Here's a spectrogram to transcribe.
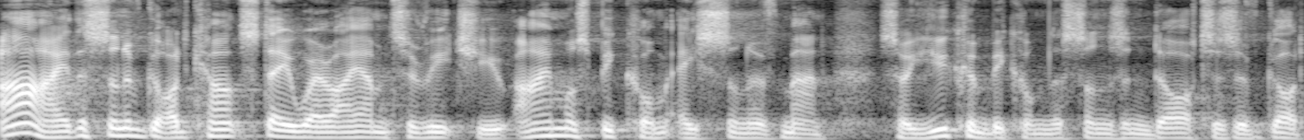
I, the Son of God, can't stay where I am to reach you. I must become a Son of Man so you can become the sons and daughters of God.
